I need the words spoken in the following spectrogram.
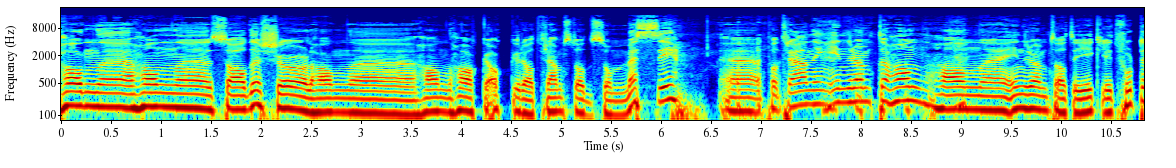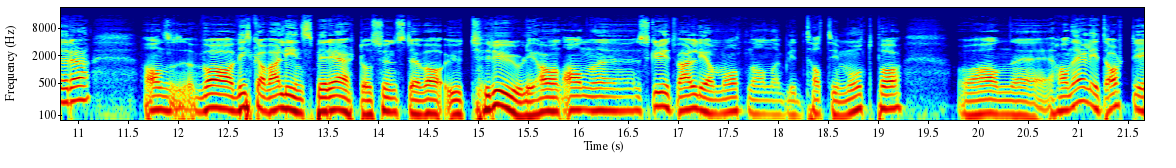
Han, eh, han eh, sa det sjøl. Han, eh, han har ikke akkurat fremstått som Messi på trening, innrømte han. Han innrømte at det gikk litt fortere. Han var, virka veldig inspirert og syntes det var utrolig. Han, han skryter veldig av måten han er blitt tatt imot på. Og han, eh, han er litt artig,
